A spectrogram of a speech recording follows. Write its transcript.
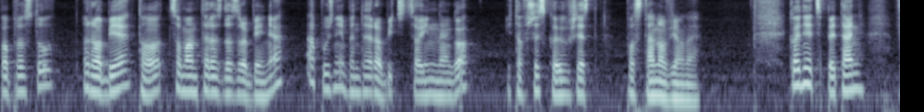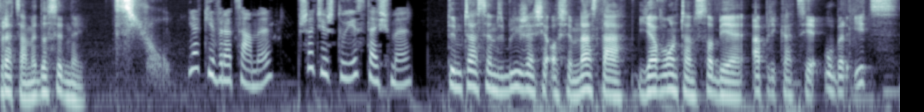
Po prostu robię to, co mam teraz do zrobienia, a później będę robić co innego i to wszystko już jest postanowione. Koniec pytań, wracamy do Sydney. Jakie wracamy? Przecież tu jesteśmy. Tymczasem zbliża się 18. Ja włączam sobie aplikację Uber Eats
